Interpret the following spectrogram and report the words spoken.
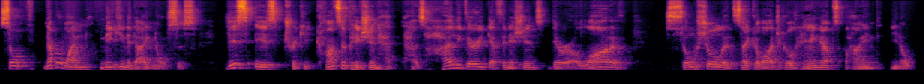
So, number one, making the diagnosis. This is tricky. Constipation ha- has highly varied definitions. There are a lot of social and psychological hangups behind, you know,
